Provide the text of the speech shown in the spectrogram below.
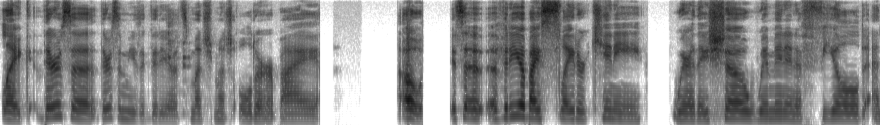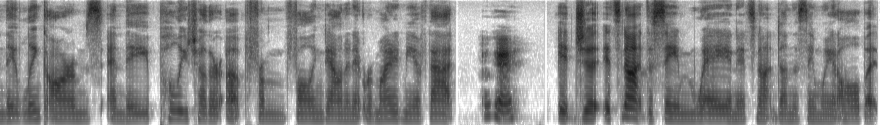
like there's a there's a music video, it's much, much older by oh, it's a, a video by Sleater-Kinney where they show women in a field and they link arms and they pull each other up from falling down and it reminded me of that. Okay. It just it's not the same way and it's not done the same way at all, but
